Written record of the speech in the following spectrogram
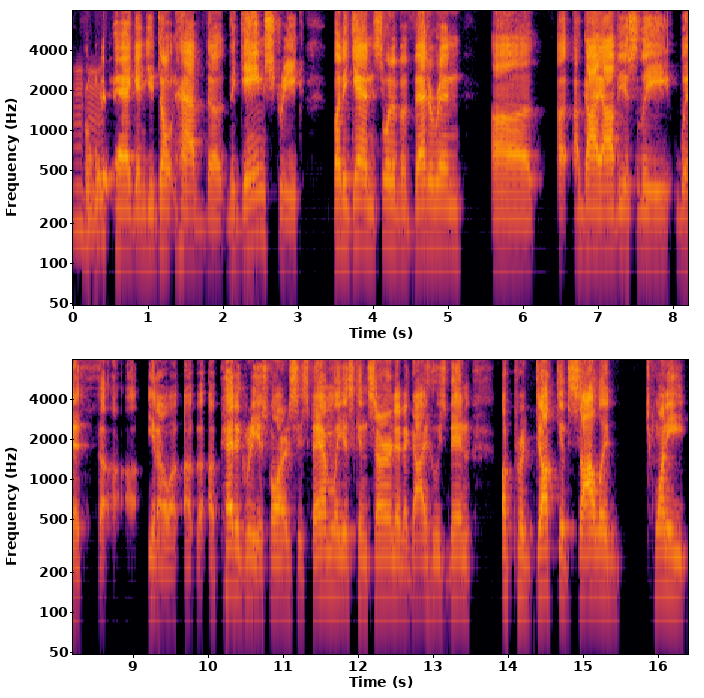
mm-hmm. for Winnipeg, and you don't have the the game streak. But again, sort of a veteran, uh, a, a guy obviously with uh, you know a, a pedigree as far as his family is concerned, and a guy who's been a productive, solid 20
